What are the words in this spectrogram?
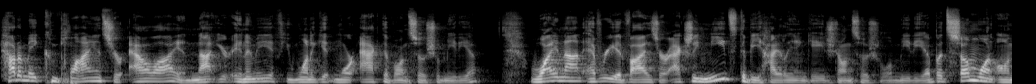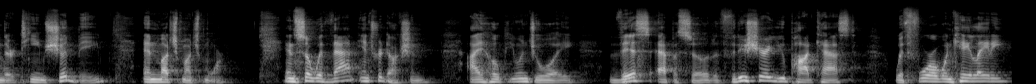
how to make compliance your ally and not your enemy if you want to get more active on social media, why not every advisor actually needs to be highly engaged on social media, but someone on their team should be, and much, much more. And so, with that introduction, I hope you enjoy this episode of the Fiduciary You podcast with 401k Lady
